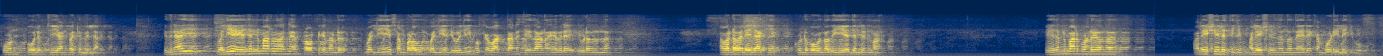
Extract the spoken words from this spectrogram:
ഫോൺ പോലും ചെയ്യാൻ പറ്റുന്നില്ല. ഇതിനായി വലിയ ഏജന്റുമാർ തന്നെ പ്രവർത്തിക്കുന്നുണ്ട്. വലിയ ശമ്പളവും വലിയ ജോലിയും ഒക്കെ വാഗ്ദാനം ചെയ്താണ് ഇവരെ ഇവിടെ നിന്ന് അവരുടെ വലയിലാക്കി കൊണ്ടുപോകുന്നത് ഈ ഏജന്റുമാർ. ഏജന്റുമാർ കൊണ്ടുവന്ന് മലേഷ്യയിലെത്തിക്കും. മലേഷ്യയിൽ നിന്ന് നേരെ കംബോഡിയയിലേക്ക് പോകും.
